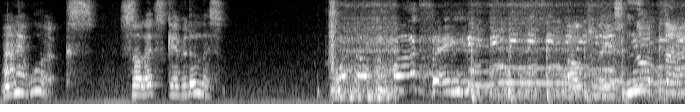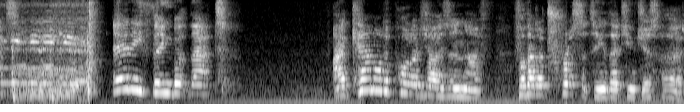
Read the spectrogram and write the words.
And it works. So let's give it a listen. What does the? Oh please, not that! anything but that. I cannot apologize enough for that atrocity that you just heard.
